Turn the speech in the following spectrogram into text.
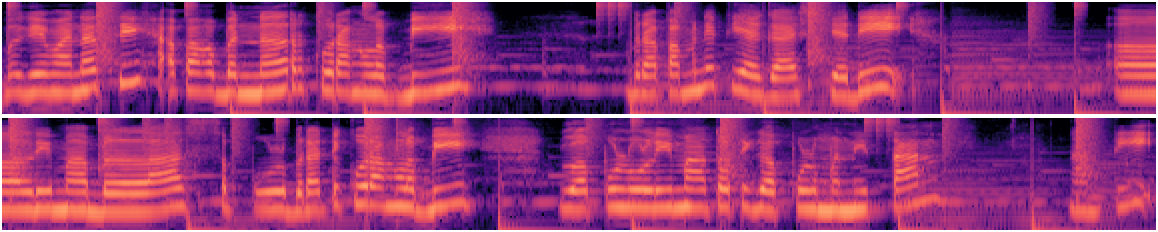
Bagaimana sih, apakah benar kurang lebih Berapa menit ya guys? Jadi uh, 15 10 berarti kurang lebih 25 atau 30 menitan. Nanti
